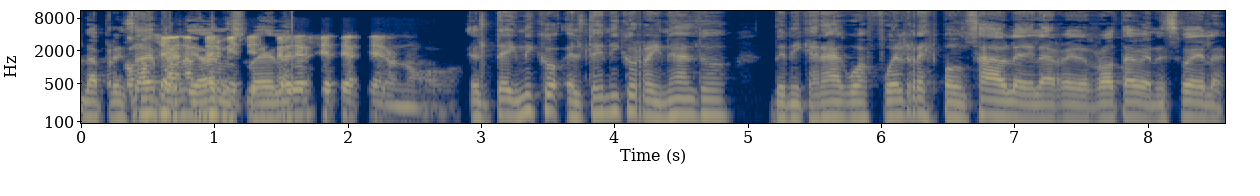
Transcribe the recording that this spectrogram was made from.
la prensa ¿Cómo se van a deportiva de permitir Venezuela. perder 7 a 0? No. El técnico, el técnico Reinaldo de Nicaragua fue el responsable de la derrota de Venezuela.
